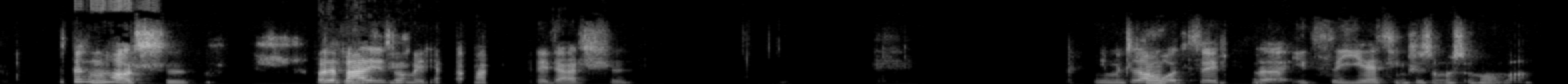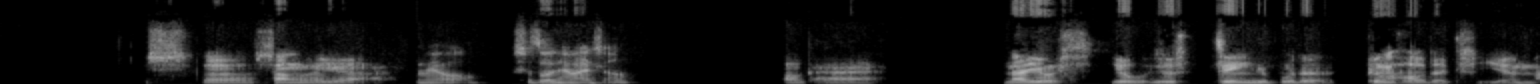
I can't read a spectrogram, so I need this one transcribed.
这很好吃。我在巴黎的时候，每天早上去那家吃。你们知道我最近的一次一夜情是什么时候吗？呃上个月没有，是昨天晚上。OK，那有有有进一步的更好的体验吗？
